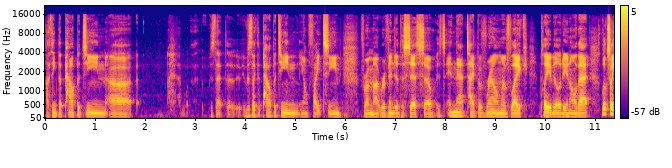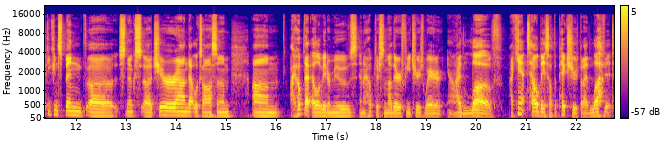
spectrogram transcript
I think the Palpatine. Uh, was that the it was like the Palpatine you know fight scene from uh, Revenge of the Sith. So it's in that type of realm of like playability and all that. Looks like you can spin uh, Snoke's uh, chair around. That looks awesome. Um, I hope that elevator moves, and I hope there's some other features where you know, I'd love. I can't tell based off the pictures, but I'd love it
